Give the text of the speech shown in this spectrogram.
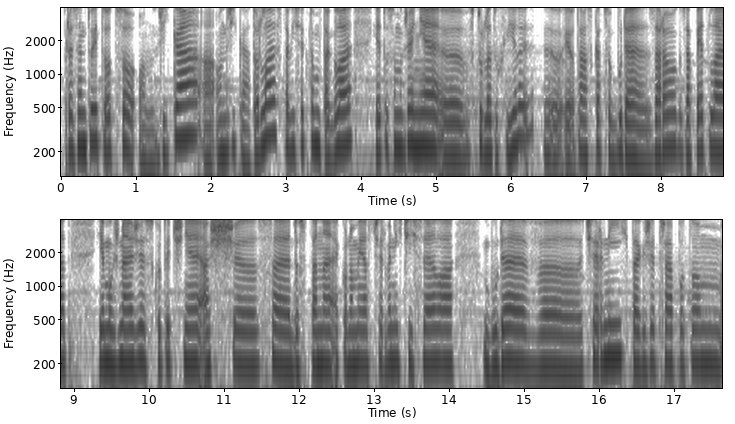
prezentuji to, co on říká a on říká tohle, staví se k tomu takhle. Je to samozřejmě eh, v tuhle tu chvíli. Je otázka, co bude za rok, za pět let. Je možné, že skutečně, až se dostane ekonomia z červených čísel a bude v černých, takže třeba potom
